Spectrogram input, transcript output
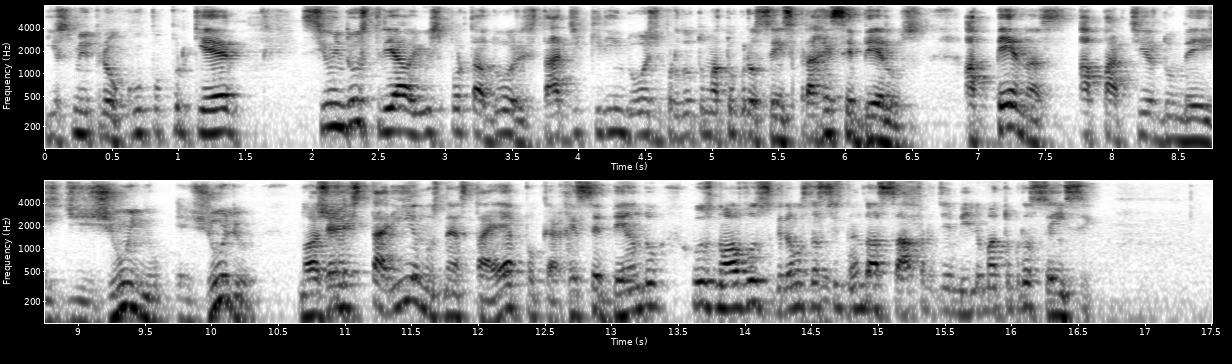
Isso me preocupa porque se o industrial e o exportador está adquirindo hoje produto mato-grossense para recebê-los apenas a partir do mês de junho e julho, nós já estaríamos nesta época recebendo os novos grãos da segunda safra de milho mato-grossense.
